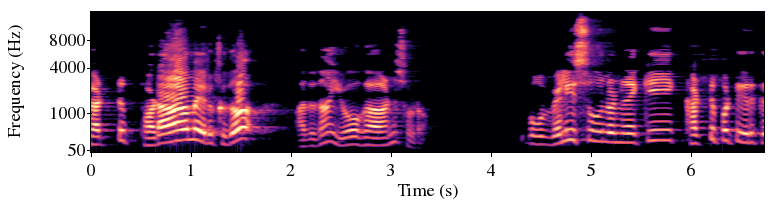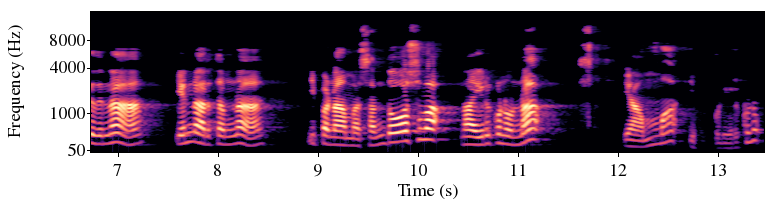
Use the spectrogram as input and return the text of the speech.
கட்டுப்படாம இருக்குதோ அதுதான் யோகான்னு சொல்கிறோம் இப்போ வெளி சூழ்நிலைக்கு கட்டுப்பட்டு இருக்குதுன்னா என்ன அர்த்தம்னா இப்போ நாம் சந்தோஷமாக நான் இருக்கணும்னா என் அம்மா இப்படி இருக்கணும்.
